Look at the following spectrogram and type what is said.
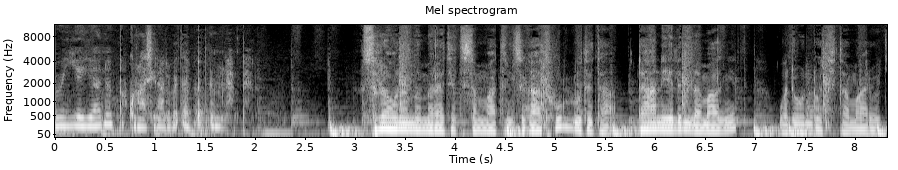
ብዬ እያነበብኩ ራሴን አልበጠብጥም ነበር። ስለሆነም ምረት የተሰማትን ስጋት ሁሉ ትታ ዳንኤልን ለማግኘት ወደ ወንዶች ተማሪዎች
